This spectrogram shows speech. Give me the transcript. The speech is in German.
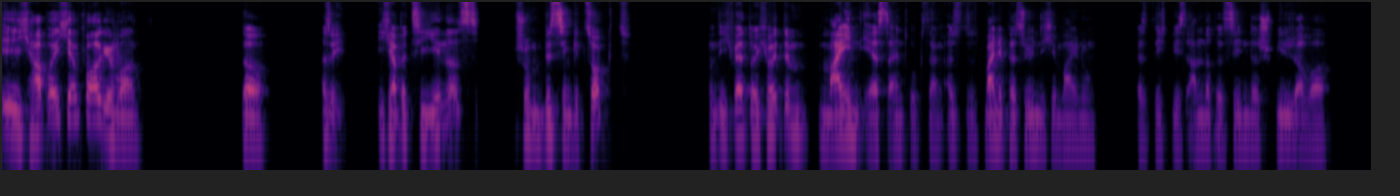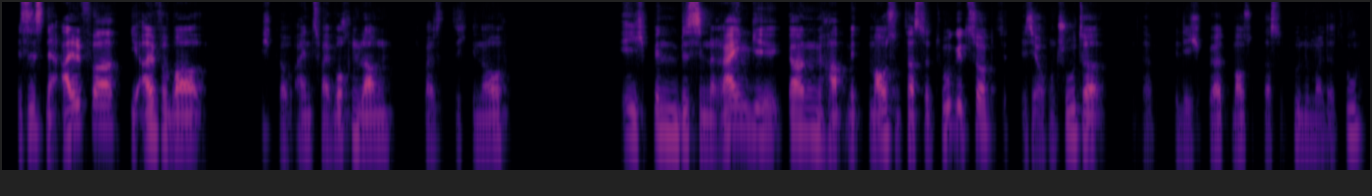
Ich habe euch ja vorgewarnt. So. Also, ich habe jetzt Hyenas schon 'n bisschen gezockt und ich werde euch heute meinen Ersteindruck sagen. Also, das ist meine persönliche Meinung. Ich weiß nicht, wie's andere sehen, das Spiel, aber es ist 'ne Alpha. Die Alpha war, ich glaube, 1, 2 Wochen lang. Ich weiß jetzt nicht genau. Ich bin 'n bisschen reingegangen, habe mit Maus und Tastatur gezockt. Ist ja auch 'n Shooter. Da finde ich, gehört Maus und Tastatur nun mal dazu.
